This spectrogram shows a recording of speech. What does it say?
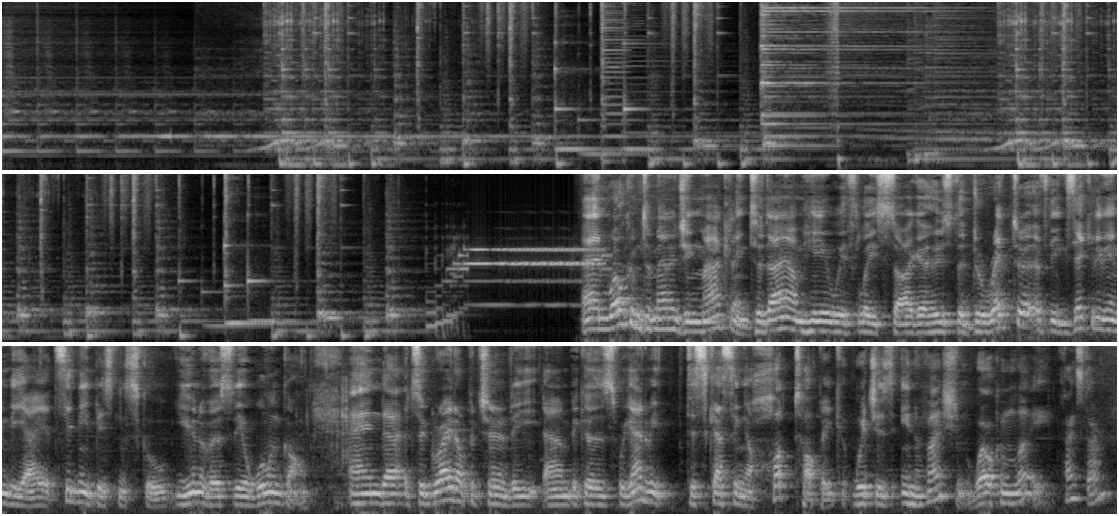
thank you. And welcome to Managing Marketing. Today I'm here with Lee Styger, who's the Director of the Executive MBA at Sydney Business School, University of Wollongong. And uh, it's a great opportunity um, because we're going to be discussing a hot topic, which is innovation. Welcome, Lee. Thanks, Darren.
